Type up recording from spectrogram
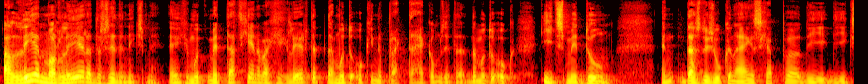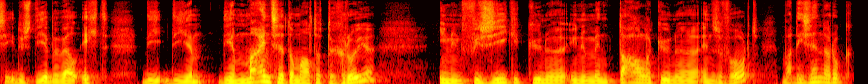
alleen maar leren, daar zit er niks mee. Je moet met datgene wat je geleerd hebt, dat moet je ook in de praktijk omzetten. Daar moet je ook iets mee doen. En dat is dus ook een eigenschap eh, die, die ik zie. Dus die hebben wel echt die, die, die een mindset om altijd te groeien. In hun fysieke kunnen, in hun mentale kunnen enzovoort. Maar die zijn daar ook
